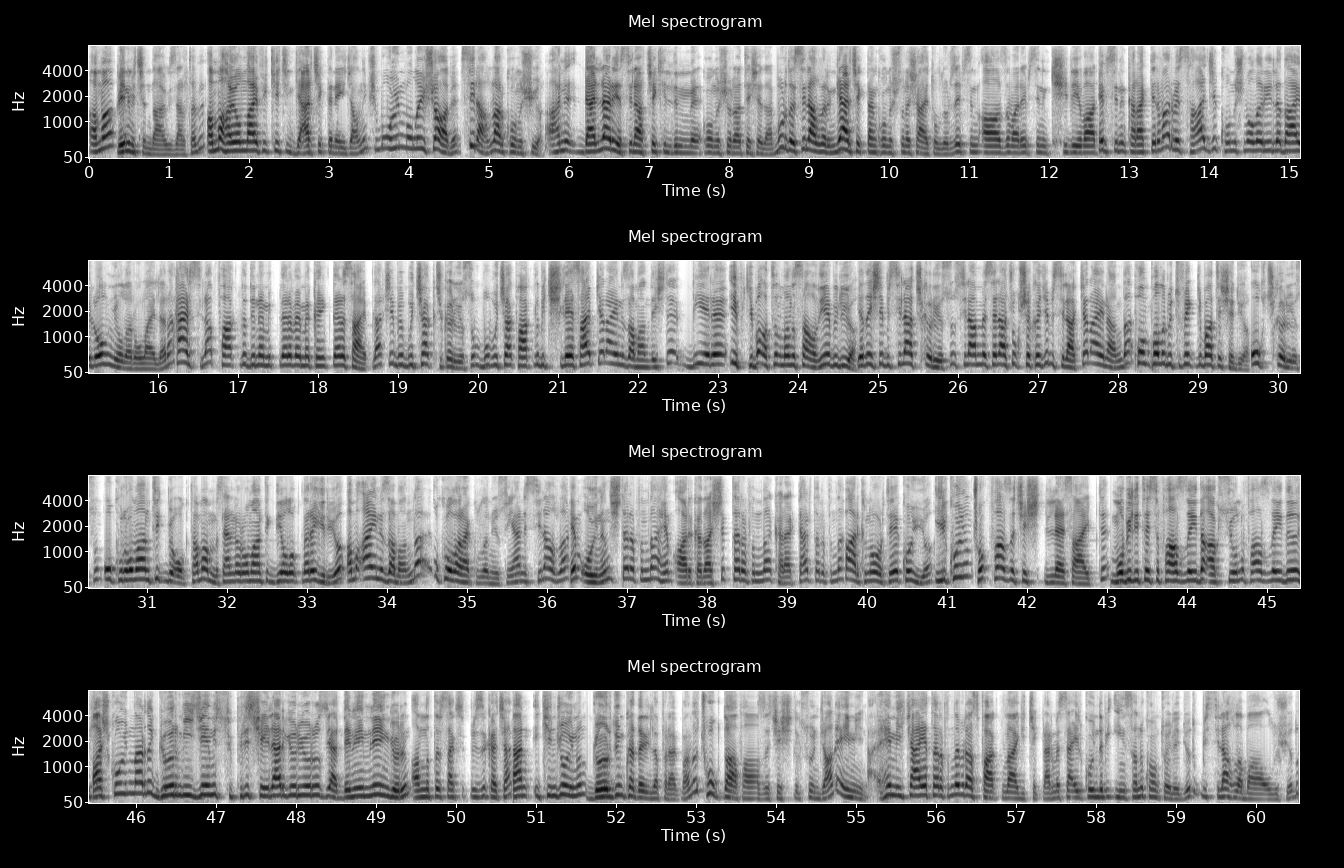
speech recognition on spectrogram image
Ama benim için daha güzel tabii. Ama High on Life 2 için gerçekten heyecanlıyım. Şimdi oyunun olayı şu abi. Silahlar konuşuyor. Hani derler ya silah çekildim mi konuşur ateş eder. Burada silahların gerçekten konuştuğuna şahit oluyoruz. Hepsinin ağzı var, hepsinin kişiliği var, hepsinin karakteri var ve sadece konuşmalarıyla dahil olmuyorlar olaylara. Her silah farklı dinamiklere ve mekaniklere sahipler. Şimdi bir bıçak çıkarıyorsun. Bu bıçak farklı bir kişiliğe sahipken aynı zamanda işte bir yere ip gibi atılmanı sağlayabiliyor. Ya da işte bir silah çıkarıyorsun. Silah mesela çok şakacı bir silahken aynı anda pompalı bir tüfek gibi ateş ediyor. Ok çıkarıyorsun. Ok romantik bir ok tamam mı? Seninle romantik diyaloglara giriyor ama aynı zamanda ok olarak kullanıyorsun. Yani silahla hem oynanış tarafında hem arkadaşlık tarafında, karakter tarafında farkını ortaya koyuyor. İlk oyun çok fazla çeşitliliğe sahipti. Mobilitesi fazlaydı, aksiyonu fazlaydı. Başka oyunlarda görmeyeceğimiz sürpriz şeyler görüyoruz. Yani deneyimleyin görün. Anlatırsak sürprizi kaçar. Ben ikinci oyunun gördüğüm kadarıyla fragmanda çok daha fazla çeşitlilik sunacağına eminim. Hem hikaye tarafında biraz farklılığa gidecekler. Mesela ilk oyunda bir insanı kontrol ediyorduk. Bir silahla bağ oluşuyordu.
